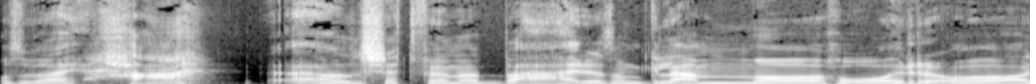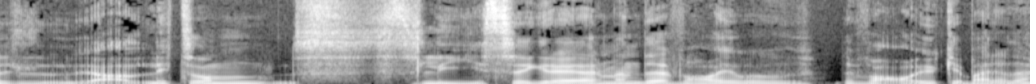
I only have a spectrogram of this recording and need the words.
Og så var jeg Hæ?! Jeg hadde sett for meg bare sånn glam og hår og ja, litt sånn sleazy greier, men det var jo Det var jo ikke bare det.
